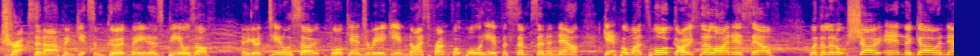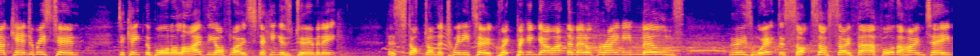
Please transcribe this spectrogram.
trucks it up and gets some good meters, peels off a good 10 or so for Canterbury again. Nice front football here for Simpson. And now Gapper once more goes to the line herself with a little show and the go. And now Canterbury's turn to keep the ball alive. The offload sticking as Dermody has stopped on the 22. Quick pick and go up the middle for Amy Milnes, who's worked his socks off so far for the home team.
